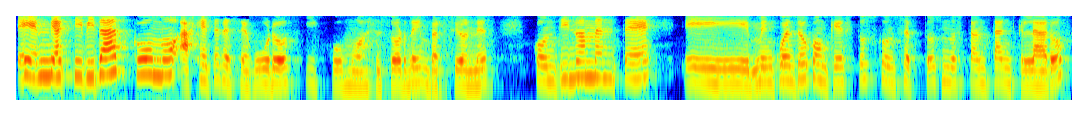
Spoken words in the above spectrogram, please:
En mi actividad como agente de seguros y como asesor de inversiones, continuamente eh, me encuentro con que estos conceptos no están tan claros.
